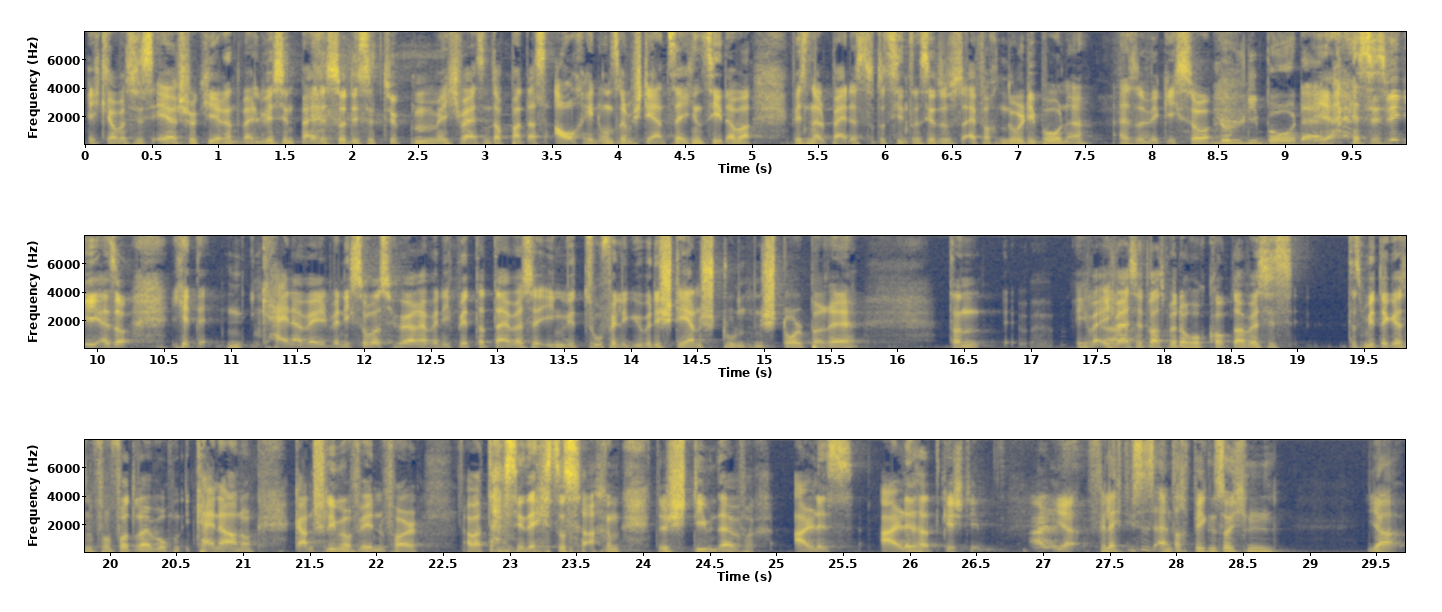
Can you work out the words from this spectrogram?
Ich glaube, es ist eher schockierend, weil wir sind beide so diese Typen. Ich weiß nicht, ob man das auch in unserem Sternzeichen sieht, aber wir sind halt beides so, das interessiert uns einfach null die Bohne. Also wirklich so. Null die Bohne. Ja, es ist wirklich, also ich hätte in keiner Welt, wenn ich sowas höre, wenn ich mir da teilweise irgendwie zufällig über die Sternstunden stolpere, dann, ich, ich weiß nicht, was mir da hochkommt, aber es ist das Mittagessen von vor drei Wochen. Keine Ahnung, ganz schlimm auf jeden Fall. Aber das sind echt so Sachen, das stimmt einfach alles. Alles hat gestimmt. Alles. Ja, vielleicht ist es einfach wegen solchen, ja,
